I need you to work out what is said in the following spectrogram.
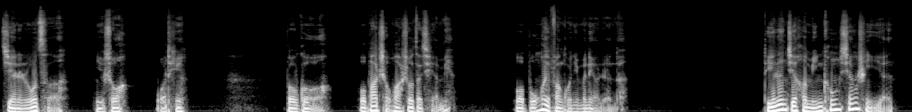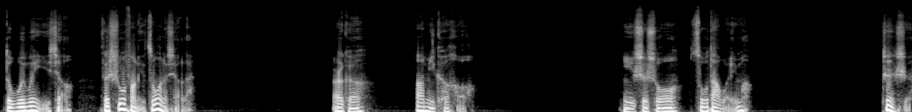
既然如此，你说我听。不过我把丑话说在前面，我不会放过你们两人的。狄仁杰和明空相视一眼，都微微一笑，在书房里坐了下来。二哥，阿米可好？你是说苏大为吗？正是，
